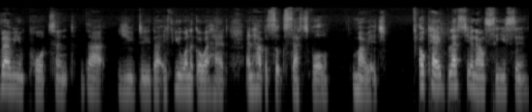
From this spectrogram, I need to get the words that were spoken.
very important that you do that if you want to go ahead and have a successful marriage. Okay, bless you, and I'll see you soon.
